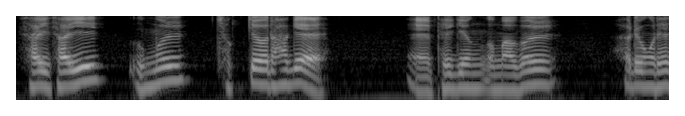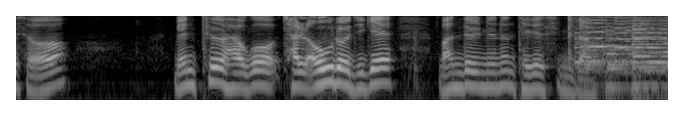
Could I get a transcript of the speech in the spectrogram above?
사이사이 음을 적절하게 예, 배경음악을 활용을 해서 멘트하고 잘 어우러지게 만들면 되겠습니다.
